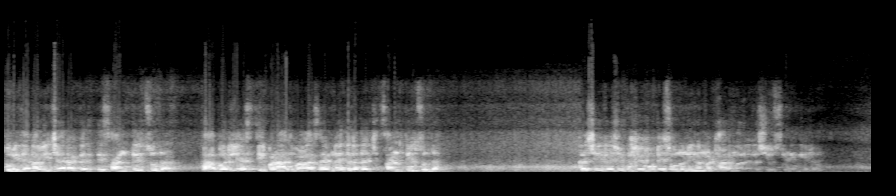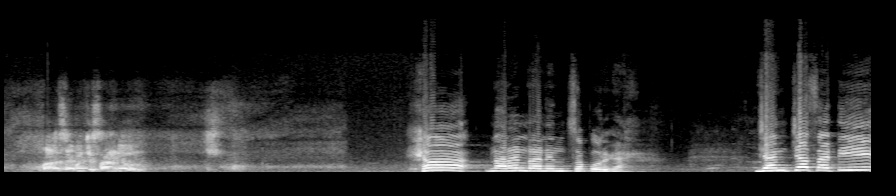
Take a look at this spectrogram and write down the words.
तुम्ही त्यांना विचारा कधी ते सांगतील सुद्धा. घाबरले असतील पण आज बाळासाहेब नाही तर कदाचित सांगतील सुद्धा. कसे कसे कुठे कुठे सोनू निगमला ठार मारायला शिवसेने गेलं बाळासाहेबांच्या सांगण्यावरून. ह्या नारायण राणेंचा पोरगा. ज्यांच्यासाठी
